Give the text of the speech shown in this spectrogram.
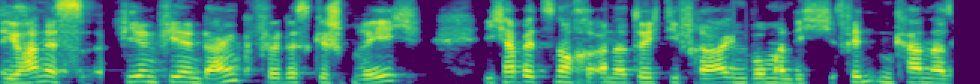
Johannes, vielen, vielen Dank für das Gespräch. Ich habe jetzt noch natürlich die Fragen, wo man dich finden kann. Also,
